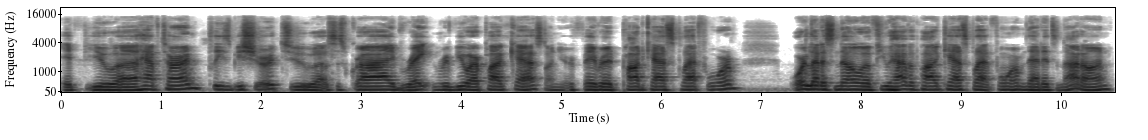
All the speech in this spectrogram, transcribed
if you uh, have time, please be sure to uh, subscribe, rate, and review our podcast on your favorite podcast platform. Or let us know if you have a podcast platform that it's not on,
